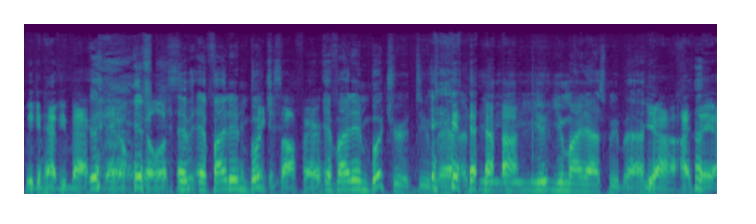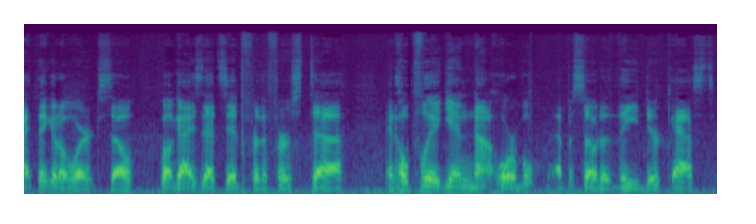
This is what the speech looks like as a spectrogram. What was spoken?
we can have you back if they don't kill us. if, if I didn't butcher us off air. if I didn't butcher it too bad, you, you, you, you might ask me back. yeah, I think I think it'll work. So, well, guys, that's it for the first uh, and hopefully again not horrible episode of the Dirt Cast,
